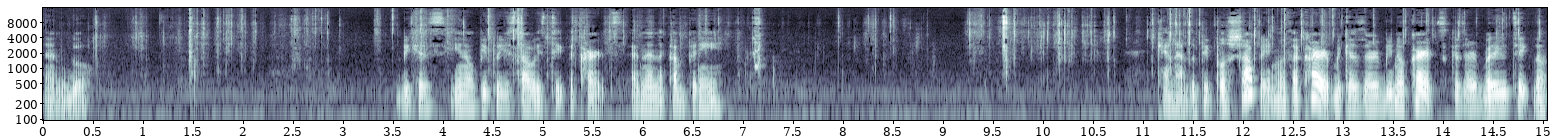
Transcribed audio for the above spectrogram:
and go. Because, you know, people used to always take the carts and then the company can't have the people shopping with a cart because there would be no carts because everybody would take them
